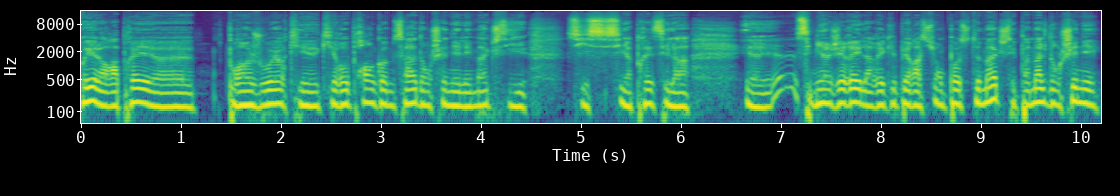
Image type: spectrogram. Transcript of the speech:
Oui, alors après, euh, pour un joueur qui, qui reprend comme ça, d'enchaîner les matchs, si, si, si après c'est la, euh, c'est bien géré la récupération post-match, c'est pas mal d'enchaîner.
